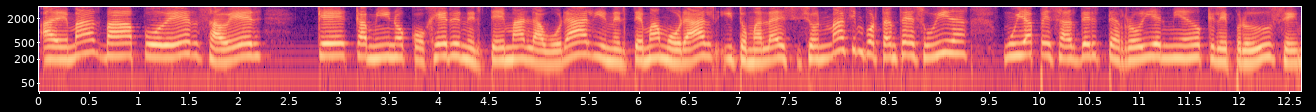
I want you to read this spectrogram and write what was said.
Además va a poder saber qué camino coger en el tema laboral y en el tema moral y tomar la decisión más importante de su vida, muy a pesar del terror y el miedo que le produce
